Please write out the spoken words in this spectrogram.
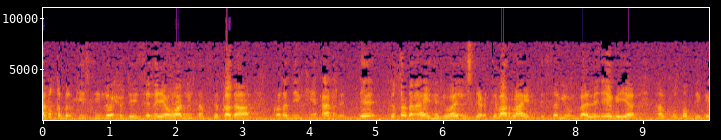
aba qabalkiisii loo xujaysanaya waa ninkan siqada ah kol haddii kii aan dee siqada ahayn riwaayadiisu ictibaar lahayn isagii un baa la eegayaa halkuu dabdi ka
